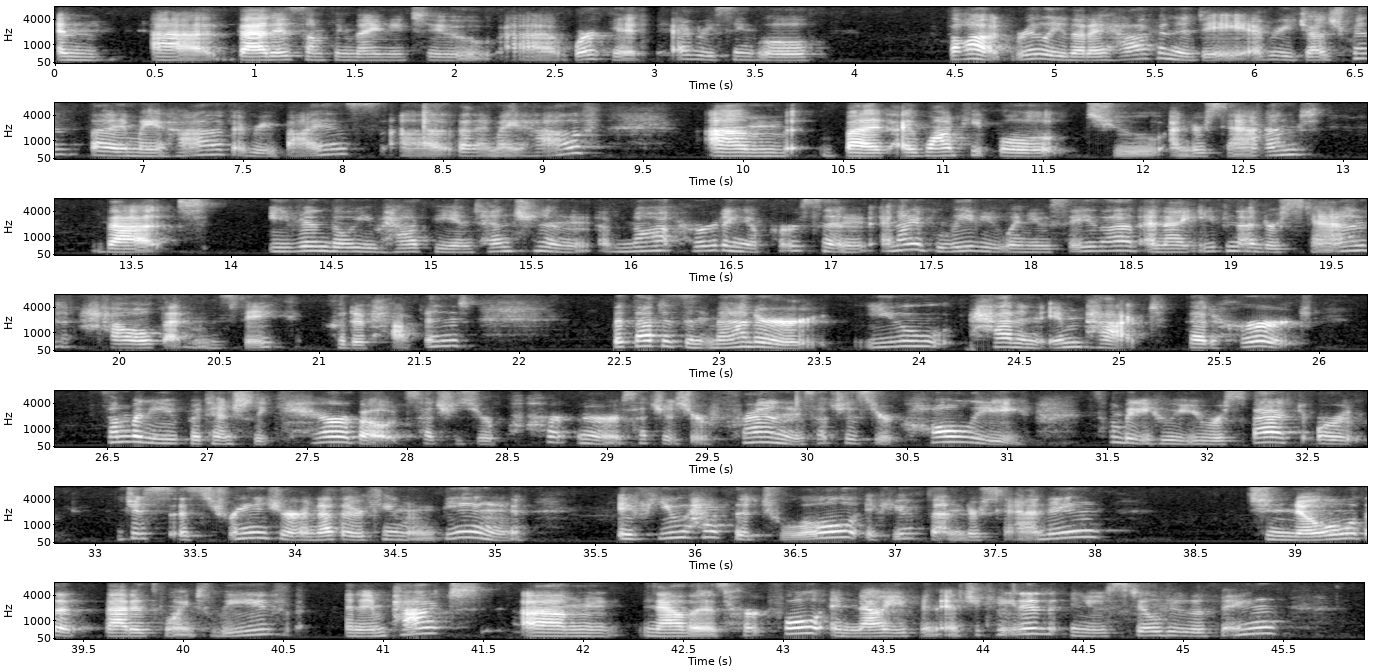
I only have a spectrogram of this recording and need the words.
And uh, that is something that I need to uh, work at every single thought, really, that I have in a day, every judgment that I might have, every bias uh, that I might have. Um, but I want people to understand that even though you have the intention of not hurting a person, and I believe you when you say that, and I even understand how that mistake could have happened, but that doesn't matter. You had an impact that hurt somebody you potentially care about, such as your partner, such as your friend, such as your colleague, somebody who you respect, or just a stranger, another human being. If you have the tool, if you have the understanding to know that that is going to leave an impact um, now that it's hurtful and now you've been educated and you still do the thing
